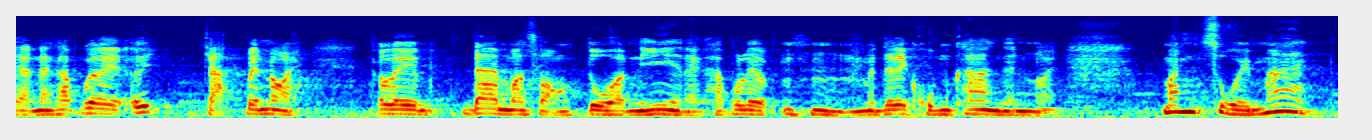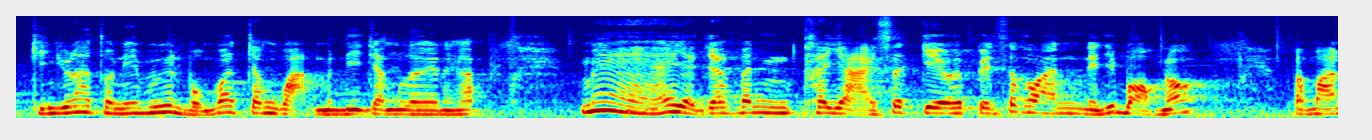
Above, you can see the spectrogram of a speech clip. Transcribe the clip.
อะนะครับก็เลยเอ้ยจัดไปหน่อย ก็เลยได้มา 2 ตัวนี้นะครับก็เลยมันได้คุ้มค่าเงินหน่อย มันสวยมากคิงยูราตัวนี้เพื่อนผมว่าจังหวะมันดีจังเลยนะครับแม่อยากจะเป็นขยายสเกลให้เป็นสักวันอย่างที่บอกเนาะประมาณ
